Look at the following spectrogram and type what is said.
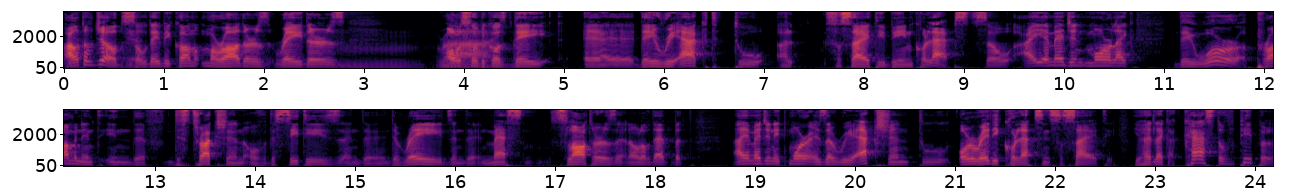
out of jobs. So they become marauders, raiders, also Right. because they uh, they react to a society being collapsed. So I imagine more like they were prominent in the f- destruction of the cities and the, the raids and the mass slaughters and all of that, but I imagine it more as a reaction to already collapsing society. You had like a cast of people,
